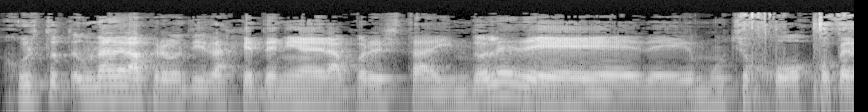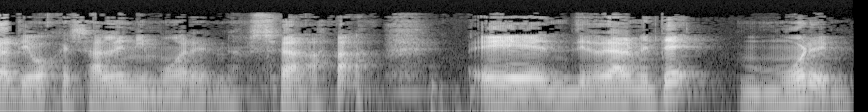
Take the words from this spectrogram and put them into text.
justo una de las preguntitas que tenía era por esta índole de, de muchos juegos cooperativos que salen y mueren. O sea, eh, realmente mueren.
